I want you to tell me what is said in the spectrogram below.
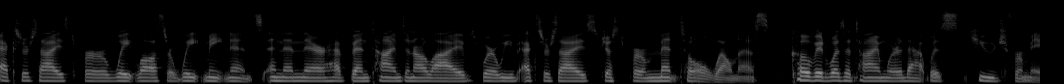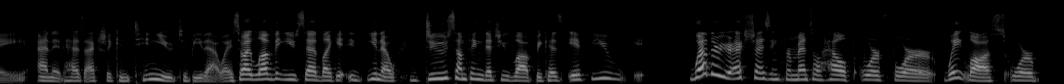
exercised for weight loss or weight maintenance, and then there have been times in our lives where we've exercised just for mental wellness. COVID was a time where that was huge for me, and it has actually continued to be that way. So I love that you said, like, it, you know, do something that you love because if you, whether you're exercising for mental health or for weight loss or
